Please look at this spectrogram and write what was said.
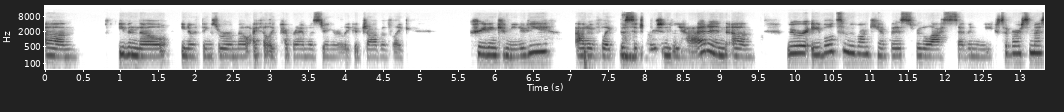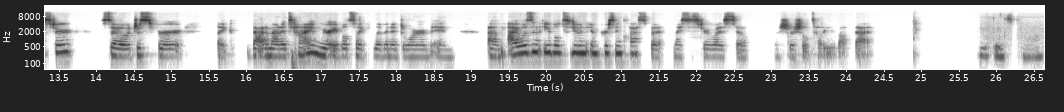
Um, even though you know things were remote, I felt like Pepperdine was doing a really good job of like creating community out of like the mm-hmm. situation we had, and um, we were able to move on campus for the last seven weeks of our semester. So just for like that amount of time, we were able to like live in a dorm. And um, I wasn't able to do an in-person class, but my sister was. So I'm sure she'll tell you about that. Thanks, Mom.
